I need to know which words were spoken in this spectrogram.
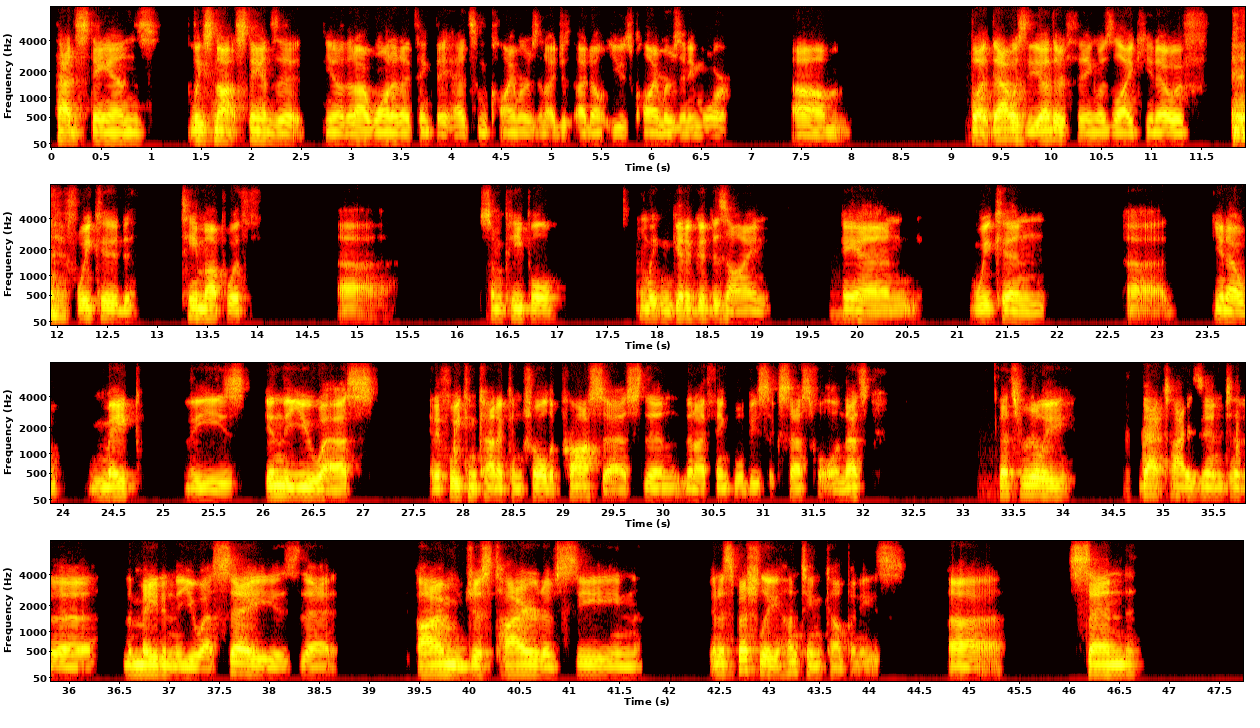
had stands at least not stands that you know that I wanted. I think they had some climbers, and I just I don't use climbers anymore. Um, but that was the other thing was like you know if if we could team up with uh, some people and we can get a good design and we can uh, you know make these in the US and if we can kind of control the process then then I think we'll be successful. And that's that's really that ties into the the made in the USA is that I'm just tired of seeing, and especially hunting companies, uh, send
